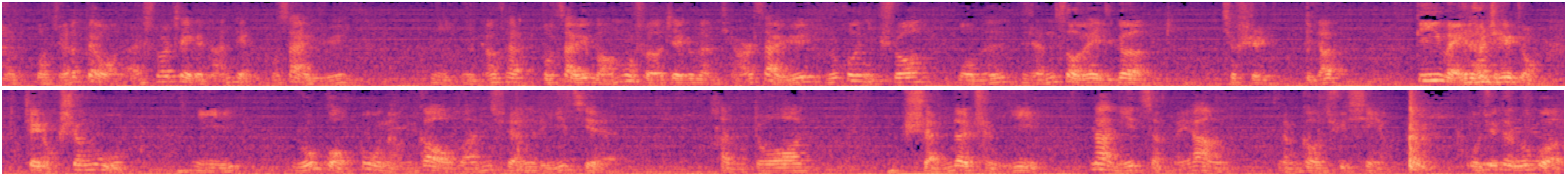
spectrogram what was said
我我觉得对我来说，这个难点不在于你你刚才不在于盲目说的这个问题，而在于如果你说我们人作为一个就是比较低维的这种。这种生物，你如果不能够完全理解很多神的旨意，那你怎么样能够去信仰？我觉得如果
